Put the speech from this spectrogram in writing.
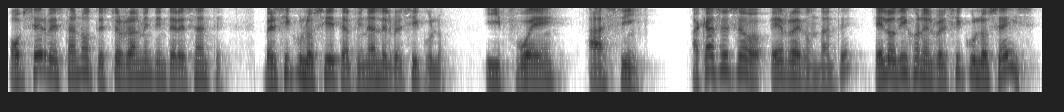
Observe esta nota, esto es realmente interesante. Versículo 7 al final del versículo. Y fue así. ¿Acaso eso es redundante? Él lo dijo en el versículo 6.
